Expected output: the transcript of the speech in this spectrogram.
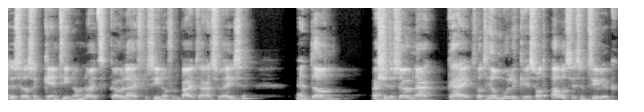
Dus als een kind die nog nooit cola heeft gezien of een buitenaards wezen. En dan als je er zo naar kijkt, wat heel moeilijk is, want alles is natuurlijk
